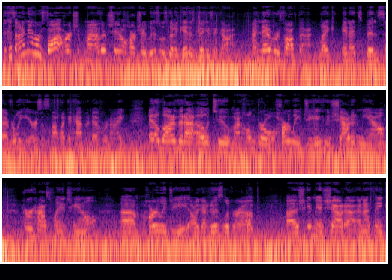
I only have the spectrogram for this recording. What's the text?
Because I never thought Heart, my other channel, Heart Shaped Leaves, was going to get as big as it got. I never thought that. Like, and it's been several years. It's not like it happened overnight. And a lot of it I owe to my homegirl, Harli G, who shouted me out. Her houseplant channel, um, Harli G. All you got to do is look her up. Uh, she gave me a shout out. And I think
